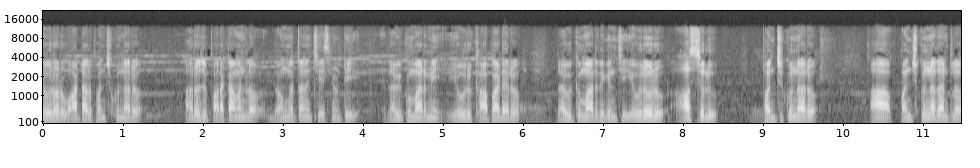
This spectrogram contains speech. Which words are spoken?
ఎవరెవరు వాటాలు పంచుకున్నారో ఆ రోజు పరకామెన్లో దొంగతనం చేసినటువంటి రవికుమార్ని ఎవరు కాపాడారో రవికుమార్ దగ్గర నుంచి ఎవరెవరు ఆస్తులు పంచుకున్నారో ఆ పంచుకున్న దాంట్లో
